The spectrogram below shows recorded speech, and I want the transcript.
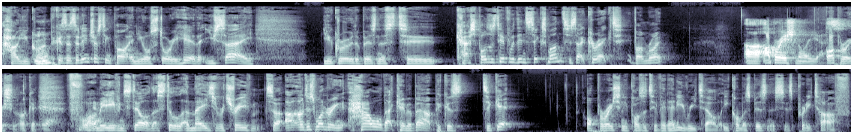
how you grew mm-hmm. because there's an interesting part in your story here that you say you grew the business to cash positive within six months. Is that correct? If I'm right? Uh, operationally, yes. Operational, okay. Yeah. Well, yeah. I mean, even still, that's still a major achievement. So I'm just wondering how all that came about because to get operationally positive in any retail or e-commerce business is pretty tough.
